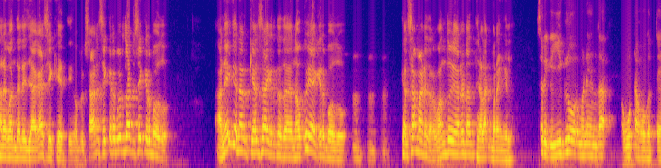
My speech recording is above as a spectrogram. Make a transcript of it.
ನನಗೊಂದಲ್ಲಿ ಜಾಗ ಸಿಕ್ಕೈತಿ. ಒಬ್ರಿಗೆ ಸಣ್ಣ ಸಿಕ್ಕಿರ್ಬೋದು ದೊಡ್ಡ ಸಿಕ್ಕಿರ್ಬೋದು. ಅನೇಕ ಜನರ ಕೆಲಸ ಆಗಿರ್ತದ ನೌಕರಿ ಆಗಿರ್ಬೋದು. ಕೆಲಸ ಮಾಡಿದಾರ. ಒಂದು ಎರಡು ಅಂತ ಹೇಳಕ್ ಬರಂಗಿಲ್ಲ. ಸರ್ ಈಗ ಈಗಲೂ ಅವ್ರ ಮನೆಯಿಂದ ಊಟ ಹೋಗುತ್ತೆ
